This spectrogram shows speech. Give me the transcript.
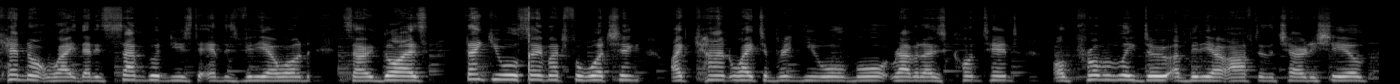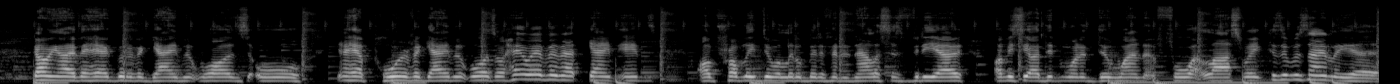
Cannot wait. That is some good news to end this video on. So, guys, thank you all so much for watching. I can't wait to bring you all more Rabbitohs content. I'll probably do a video after the Charity Shield going over how good of a game it was or you know, how poor of a game it was or however that game ends. I'll probably do a little bit of an analysis video. Obviously, I didn't want to do one for last week because it was only a,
